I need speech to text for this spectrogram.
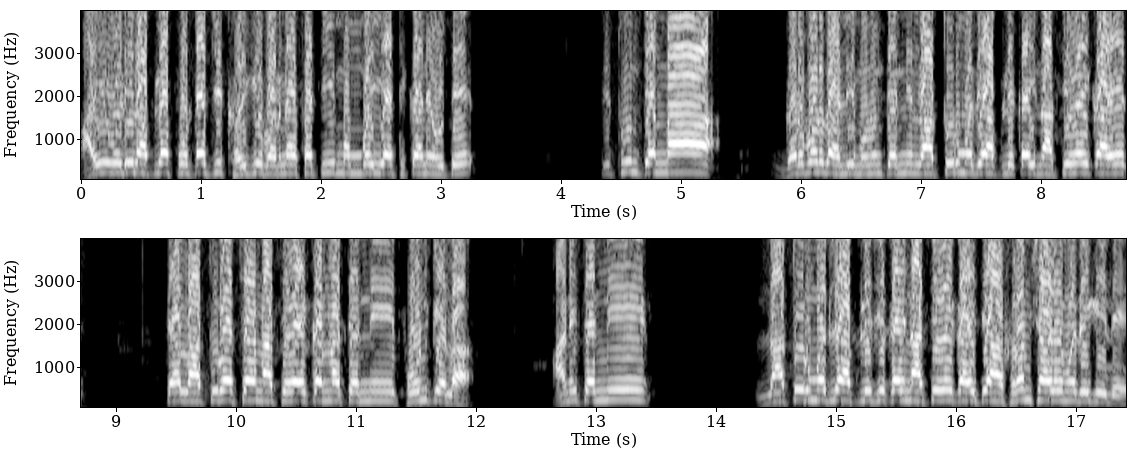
आई वडील आपल्या पोटाची खळगी भरण्यासाठी मुंबई या ठिकाणी होते. तिथून त्यांना गडबड झाली म्हणून त्यांनी लातूरमध्ये आपले काही नातेवाईक आहेत. त्या लातूराच्या नातेवाईकांना त्यांनी फोन केला आणि त्यांनी लातूरमधले आपले जे काही नातेवाईक आहेत ते आश्रमशाळेमध्ये गेले.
